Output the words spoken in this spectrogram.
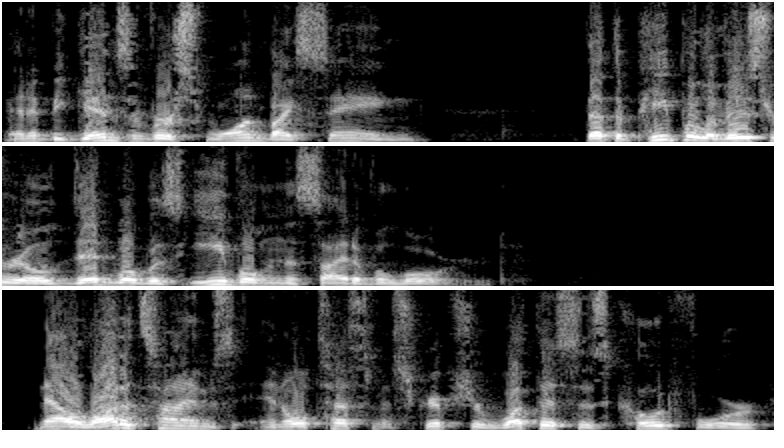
and it begins in verse 1 by saying, that the people of Israel did what was evil in the sight of the Lord. Now, a lot of times in Old Testament scripture, what this is code for,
